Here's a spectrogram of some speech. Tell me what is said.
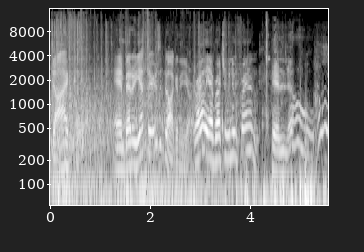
die for. And better yet, there's a dog in the yard. Riley, I brought you a new friend. Hello.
